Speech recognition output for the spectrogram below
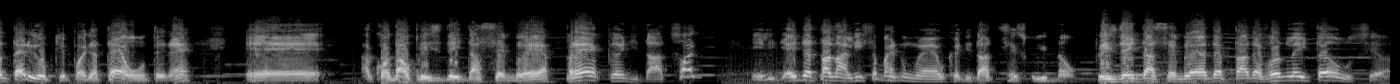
anterior, porque pode até ontem, né? É, acordar o presidente da Assembleia, pré-candidato, só ele ainda está na lista, mas não é o candidato a ser escolhido, não. Presidente da Assembleia, deputado Evandro Leitão, Luciano.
